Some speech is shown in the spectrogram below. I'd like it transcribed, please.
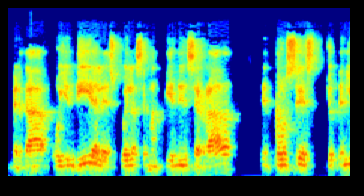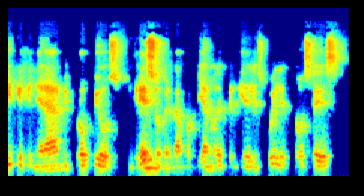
¿verdad? Hoy en día la escuela se mantiene encerrada, entonces yo tenía que generar mis propios ingresos, ¿verdad? Porque ya no dependía de la escuela, entonces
